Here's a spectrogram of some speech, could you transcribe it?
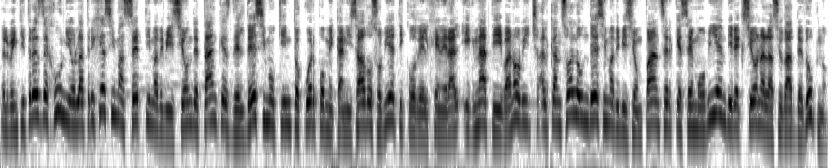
El 23 de junio, la 37 División de Tanques del 15 Cuerpo Mecanizado Soviético del general Ignati Ivanovich alcanzó a la 11 División Panzer que se movía en dirección a la ciudad de Dubno,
